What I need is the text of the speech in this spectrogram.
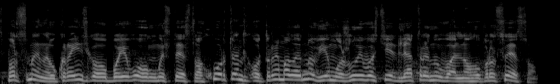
Спортсмени українського бойового мистецтва Хортинг отримали нові можливості для тренувального процесу.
